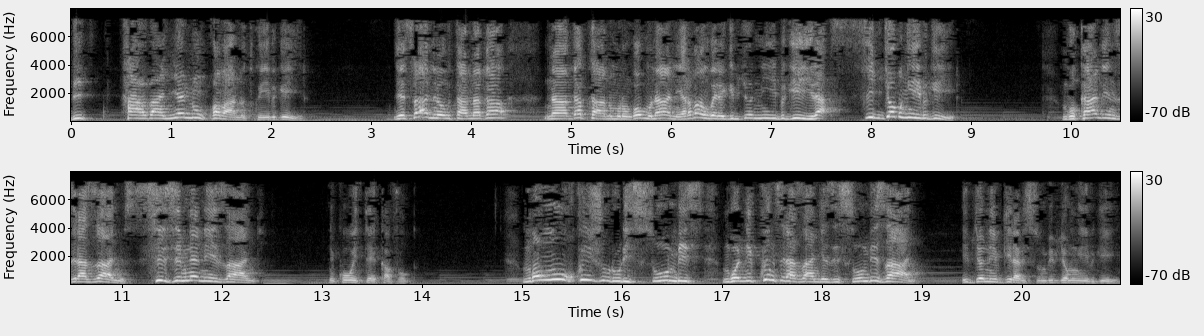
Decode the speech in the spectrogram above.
Bihabanye n'uko abantu twibwira. Yesaya mirongo itanu na ga- na gatanu umurongo w'umunani aravuga ngo erega ibyo nibwira si byo mwibwira. Ngo kandi inzira zanyu si zimwe n'izanjye. Niko uwiteka avuga. Ngo nk'uko ijuru risumba isi ngo niko inzira zanjye zisumba izanyu. Ibyo nibwira bisumba ibyo mwibwira.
